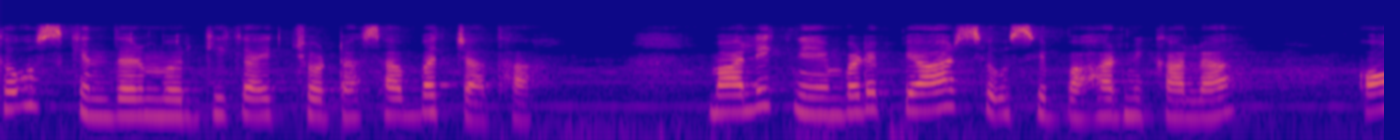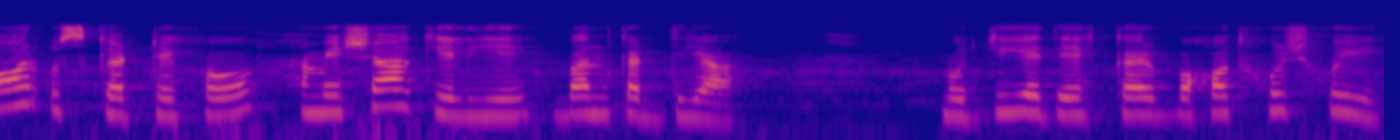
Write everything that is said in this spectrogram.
तो उसके अंदर मुर्गी का एक छोटा सा बच्चा था। मालिक ने बड़े प्यार से उसे बाहर निकाला और उस गड्ढे को हमेशा के लिए बंद कर दिया। मुर्गी ये देखकर बहुत खुश हुई।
